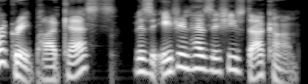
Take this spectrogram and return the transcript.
More great podcasts, visit AdrianHasIssues.com.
